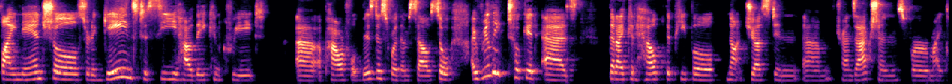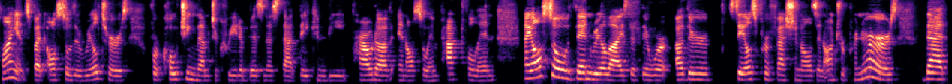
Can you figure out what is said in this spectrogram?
financial sort of gains to see how they can create uh, a powerful business for themselves. So I really took it as that I could help the people not just in um, transactions for my clients, but also the realtors for coaching them to create a business that they can be proud of and also impactful in. I also then realized that there were other sales professionals and entrepreneurs that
